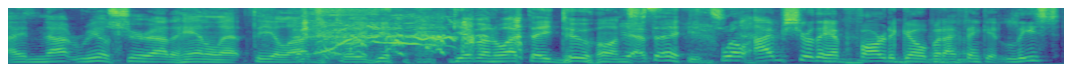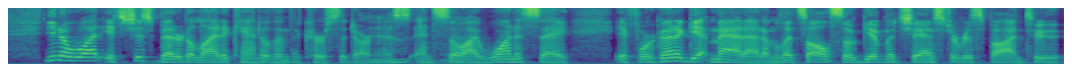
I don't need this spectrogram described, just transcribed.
I'm not real sure how to handle that theologically, given what they do on yes. stage. Well, I'm sure they have far to go, but I think at least, you know what? It's just better to light a candle than to curse the darkness. Yeah. And so yeah. I want to say, if we're going to get mad at them, let's also give them a chance to respond to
